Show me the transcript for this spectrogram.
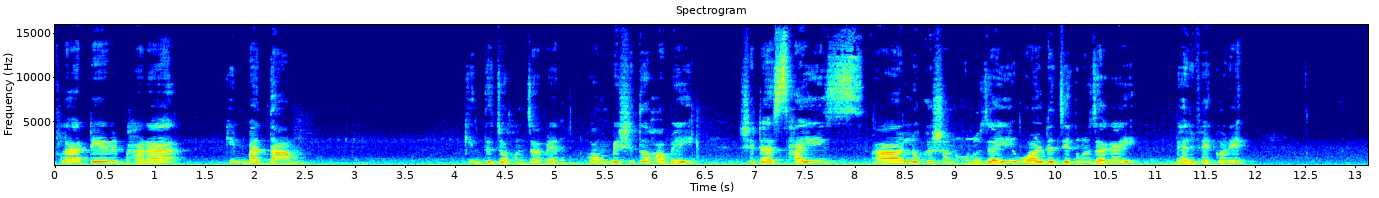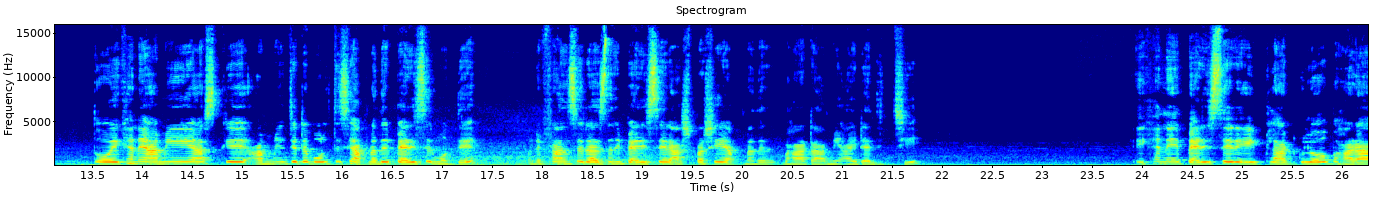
ফ্ল্যাটের ভাড়া কিংবা দাম কিনতে যখন যাবেন, কম বেশি তো হবেই। সেটা সাইজ আর লোকেশন অনুযায়ী ওয়ার্ল্ডের যে কোনো জায়গায় ভেরিফাই করে। তো এখানে আমি আজকে, আমি যেটা বলতেছি আপনাদের প্যারিসের মধ্যে মানে ফ্রান্সের রাজধানী প্যারিসের আশপাশেই আপনাদের ভাড়াটা আমি আইডিয়া দিচ্ছি। এখানে প্যারিসের এই ফ্ল্যাটগুলো ভাড়া,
